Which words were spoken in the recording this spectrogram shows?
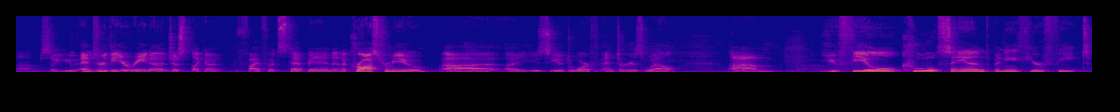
Um, so you enter the arena just like a five foot step in, and across from you, uh, uh, you see a dwarf enter as well. Um, you feel cool sand beneath your feet.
